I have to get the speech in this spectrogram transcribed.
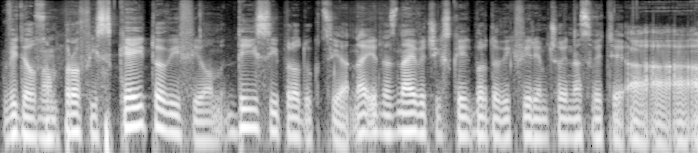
Videl som No. profi skateový film, DC produkcia, na jedna z najväčších skateboardových firiem, čo je na svete a, a, a, a,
